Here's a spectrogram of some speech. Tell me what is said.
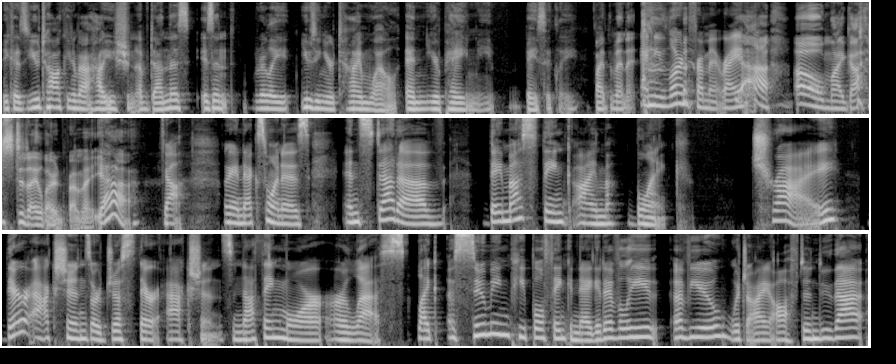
Because you talking about how you shouldn't have done this isn't really using your time well and you're paying me basically by the minute. And you learn from it right? Yeah. Oh my gosh did i learn from it? Yeah. Yeah. Okay next one is instead of they must think i'm blank. Try their actions are just their actions, nothing more or less. Like assuming people think negatively of you, which I often do that,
